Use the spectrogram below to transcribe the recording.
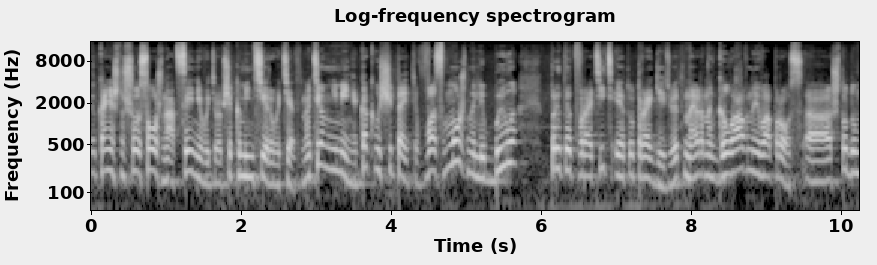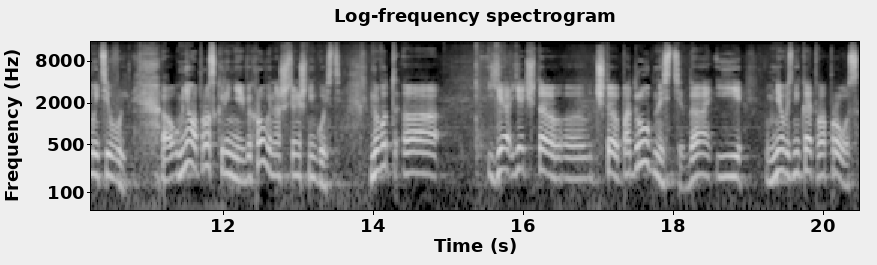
э, конечно, сложно оценивать и вообще комментировать это. Но тем не менее, как вы считаете, возможно ли было предотвратить эту трагедию? Это, наверное, главный вопрос. А, Что думаете вы? А, У меня вопрос к Ирине Вихровой, нашей сегодняшней гости. Ну вот а, я, я читаю, э, читаю подробности, да, и у меня возникает вопрос,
